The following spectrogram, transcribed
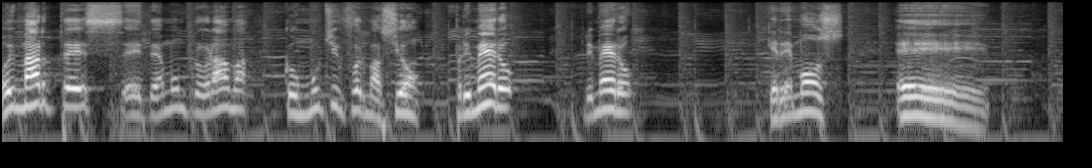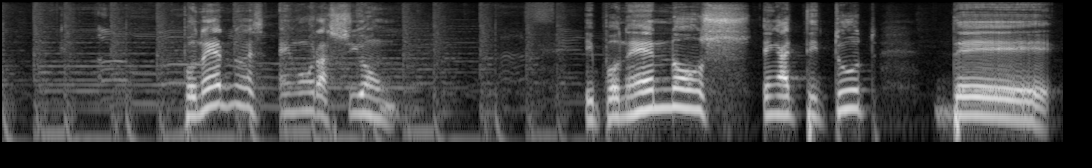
Hoy martes eh, tenemos un programa con mucha información. Primero, primero queremos eh, ponernos en oración y ponernos en actitud de,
